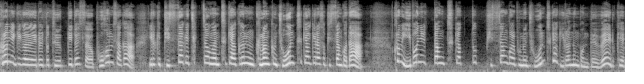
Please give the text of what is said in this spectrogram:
그런 얘기를 또 듣기도 했어요. 보험사가 이렇게 비싸게 책정한 특약은 그만큼 좋은 특약이라서 비싼 거다. 그러면 이번 일당 특약도 비싼 걸 보면 좋은 특약이라는 건데 왜 이렇게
